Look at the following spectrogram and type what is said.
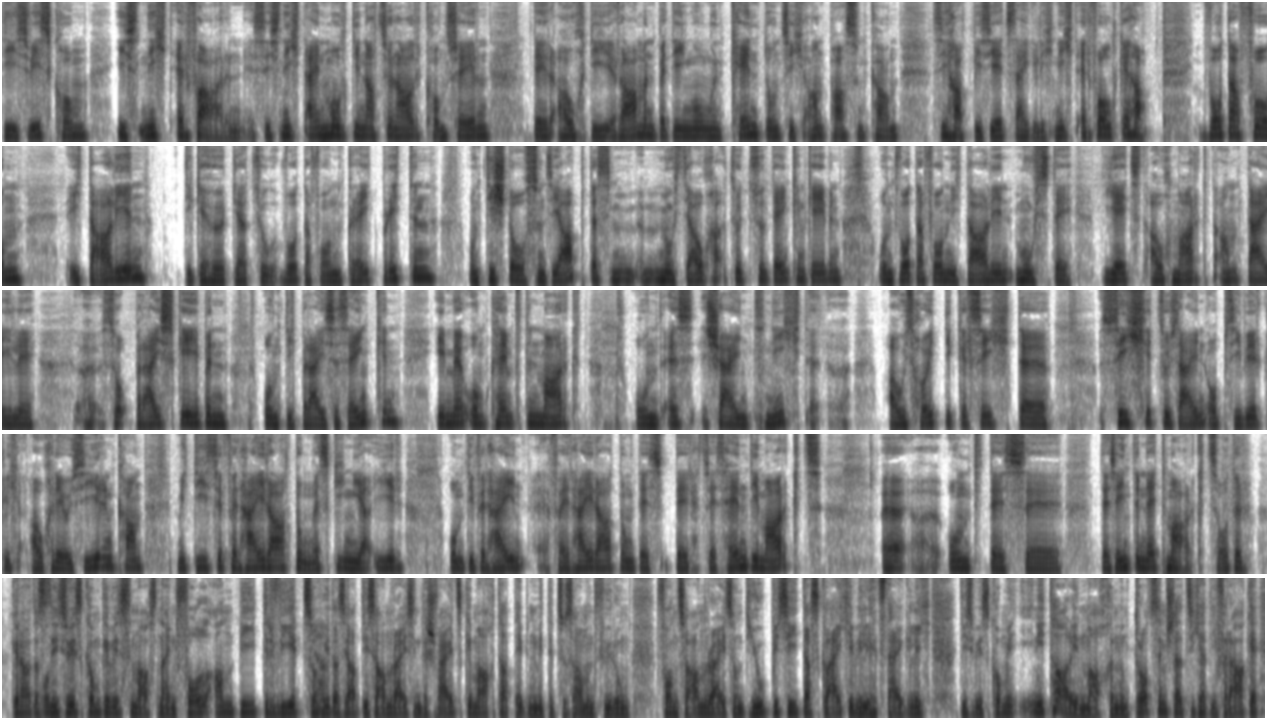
die Swisscom ist nicht erfahren. Es ist nicht ein multinationaler Konzern, der auch die Rahmenbedingungen kennt und sich anpassen kann. Sie hat bis jetzt eigentlich nicht Erfolg gehabt. Vodafone Italien die gehört ja zu Vodafone Great Britain und die stoßen sie ab. Das musste auch zu, zu denken geben. Und Vodafone Italien musste jetzt auch Marktanteile äh, so preisgeben und die Preise senken im umkämpften Markt. Und es scheint nicht äh, aus heutiger Sicht äh, sicher zu sein, ob sie wirklich auch realisieren kann mit dieser Verheiratung. Es ging ja ihr um die Verhei Verheiratung des, des, des Handymarkts äh, und des, äh, des Internetmarkts, oder? Genau, dass und, die Swisscom gewissermaßen ein Vollanbieter wird, so ja. wie das ja die Sunrise in der Schweiz gemacht hat, eben mit der Zusammenführung von Sunrise und UPC. Das Gleiche will jetzt eigentlich die Swisscom in Italien machen. Und trotzdem stellt sich ja die Frage,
